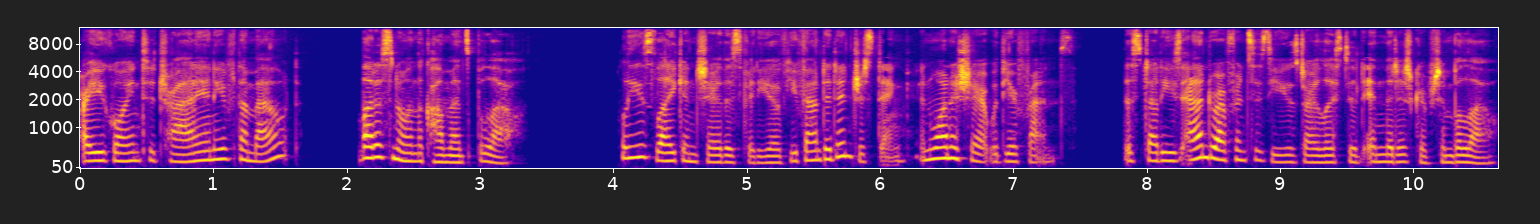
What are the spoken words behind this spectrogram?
Are you going to try any of them out? Let us know in the comments below. Please like and share this video if you found it interesting and wanna share it with your friends. The studies and references used are listed in the description below.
